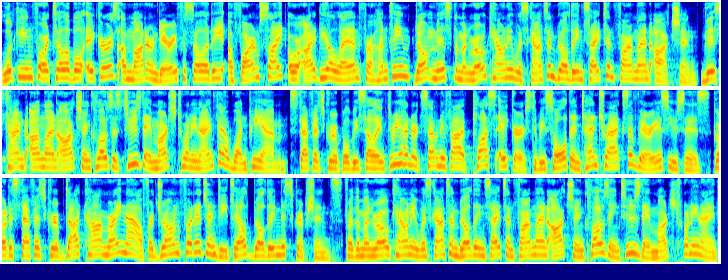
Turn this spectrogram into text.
Looking for tillable acres, a modern dairy facility, a farm site, or ideal land for hunting? Don't miss the Monroe County, Wisconsin Building Sites and Farmland Auction. This timed online auction closes Tuesday, March 29th at 1 p.m. Steffes Group will be selling 375 plus acres to be sold in 10 tracts of various uses. Go to steffesgroup.com right now for drone footage and detailed building descriptions. For the Monroe County, Wisconsin Building Sites and Farmland Auction closing Tuesday, March 29th.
